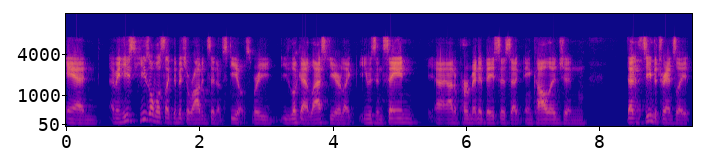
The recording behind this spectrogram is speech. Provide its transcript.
And I mean, he's he's almost like the Mitchell Robinson of steals, where you, you look at last year, like he was insane on a per minute basis at, in college, and that seemed to translate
